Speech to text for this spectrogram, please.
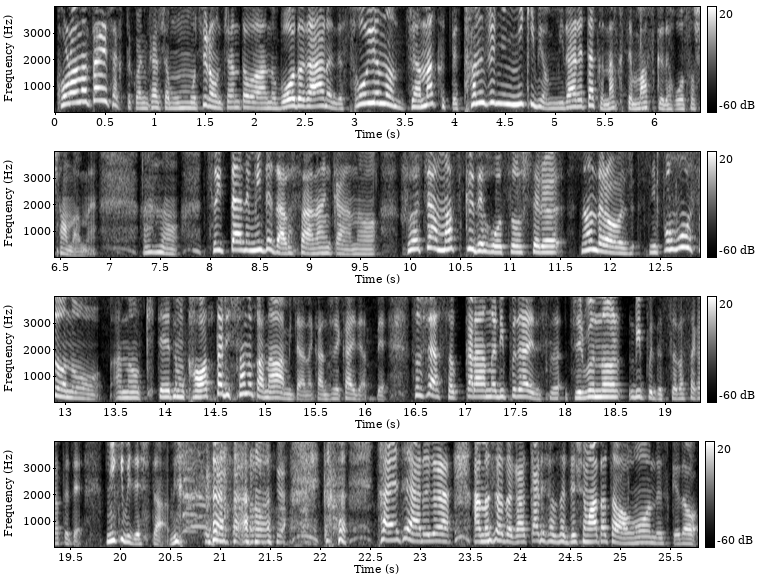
コロナ対策とかに関してはももちろんちゃんとあの、ボードがあるんで、そういうのじゃなくて、単純にニキビを見られたくなくてマスクで放送したんだね。あの、ツイッターで見てたらさ、なんかあの、フワちゃんマスクで放送してる、なんだろう、日本放送の、あの、規定でも変わったりしたのかなみたいな感じで書いてあって、そしたらそっからあのリプでです、自分のリプですら下がってて、ニキビでした。み変えてあるぐらい、あの、ちょっとがっかりさせてしまったとは思うんですけど、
